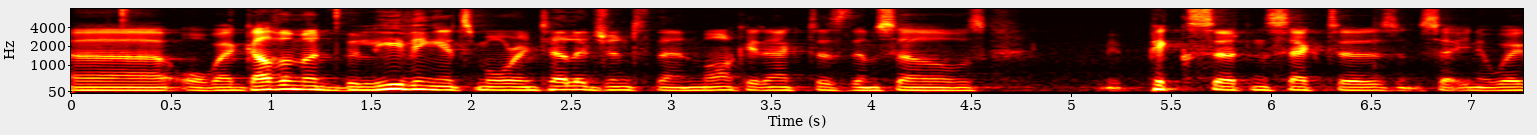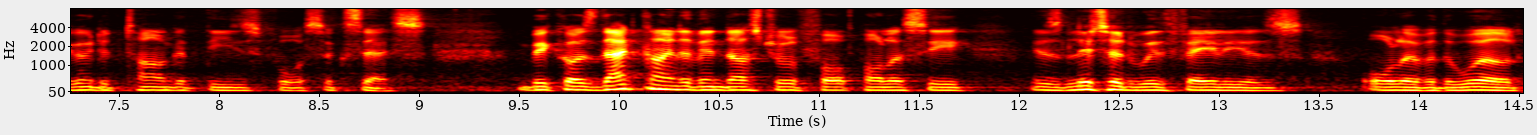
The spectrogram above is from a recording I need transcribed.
uh, or where government, believing it's more intelligent than market actors themselves, pick certain sectors and say, you know, we're going to target these for success. Because that kind of industrial policy is littered with failures all over the world.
